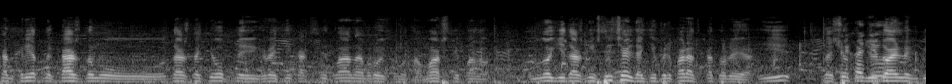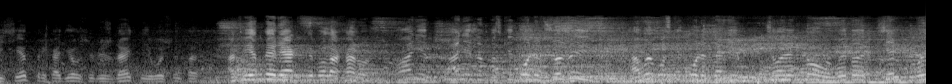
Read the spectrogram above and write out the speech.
конкретно каждому, даже такие опытные игроки, как Светлана Абросина, там, Маша Степанова, многие даже не встречали такие препараты, которые и за счет индивидуальных бесед приходилось убеждать, и, в общем-то, ответная реакция была хорошая. Ну, они, они же в баскетболе всю жизнь, а вы в баскетболе для них человек новый. Вы, то, 7, вы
